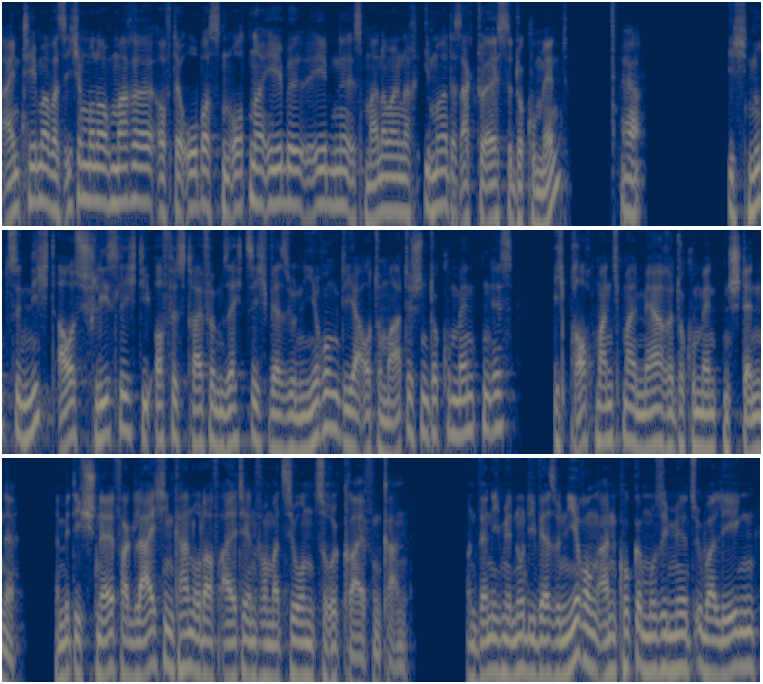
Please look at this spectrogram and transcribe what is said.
Ein Thema, was ich immer noch mache auf der obersten Ordnerebene, ist meiner Meinung nach immer das aktuellste Dokument. Ja. Ich nutze nicht ausschließlich die Office 365 Versionierung, die ja automatisch in Dokumenten ist. Ich brauche manchmal mehrere Dokumentenstände, damit ich schnell vergleichen kann oder auf alte Informationen zurückgreifen kann. Und wenn ich mir nur die Versionierung angucke, muss ich mir jetzt überlegen,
